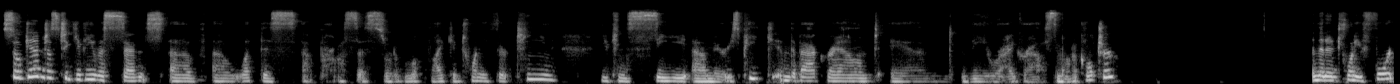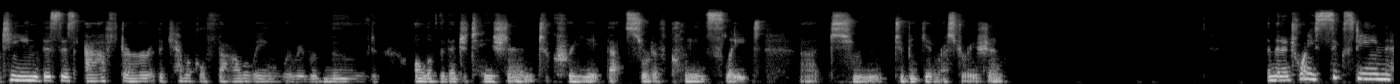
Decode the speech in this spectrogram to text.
So again, just to give you a sense of uh, what this uh, process sort of looked like in 2013, you can see uh, Marys Peak in the background and the ryegrass monoculture. And then in 2014, this is after the chemical fallowing, where we removed all of the vegetation to create that sort of clean slate uh, to, to begin restoration. And then in 2016,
